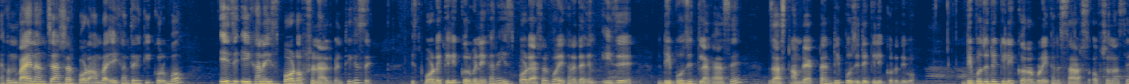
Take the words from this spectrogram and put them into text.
এখন বাইন্যান্সে আসার পর আমরা এখান থেকে কি করব? এই যে এইখানে স্পট অপশনে আসবেন, ঠিক আছে? স্পটে ক্লিক করবেন এখানে। স্পটে আসার পর এখানে দেখেন এই যে ডিপোজিট লেখা আছে জাস্ট আমরা একটা ডিপোজিটে ক্লিক করে দিব। ডিপোজিটে ক্লিক করার পর এখানে সার্চ অপশন আছে।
